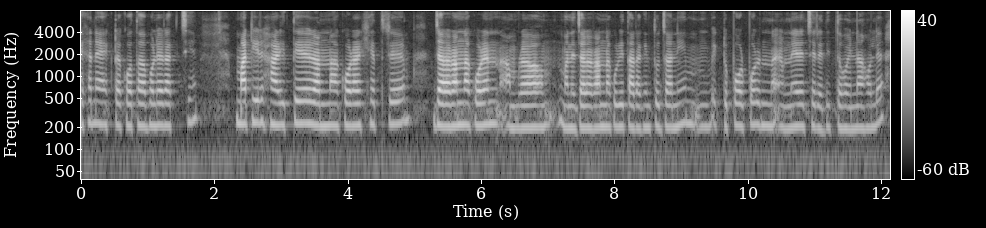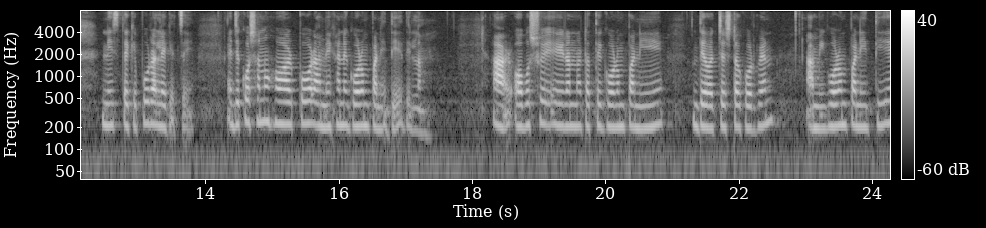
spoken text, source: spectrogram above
এখানে একটা কথা বলে রাখছি। মাটির হাঁড়িতে রান্না করার ক্ষেত্রে যারা রান্না করেন, আমরা মানে যারা রান্না করি তারা কিন্তু জানি একটু পর পর নেড়ে ছেড়ে দিতে হয়, না হলে নিচ থেকে পোড়া লেগেছে এই যে কষানো হওয়ার পর আমি এখানে গরম পানি দিয়ে দিলাম। আর অবশ্যই এই রান্নাটাতে গরম পানি দেওয়ার চেষ্টা করবেন। আমি গরম পানি দিয়ে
